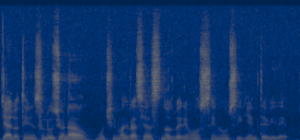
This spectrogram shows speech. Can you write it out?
Ya lo tienen solucionado, muchísimas gracias, nos veremos en un siguiente video.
